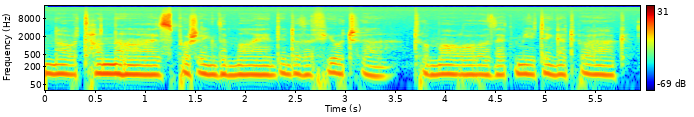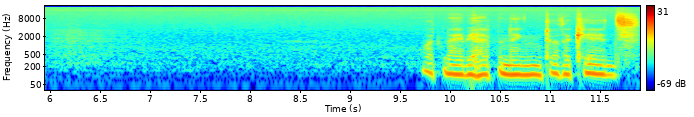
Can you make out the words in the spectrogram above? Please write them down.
No tanha is pushing the mind into the future, tomorrow, that meeting at work, what may be happening to the kids.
